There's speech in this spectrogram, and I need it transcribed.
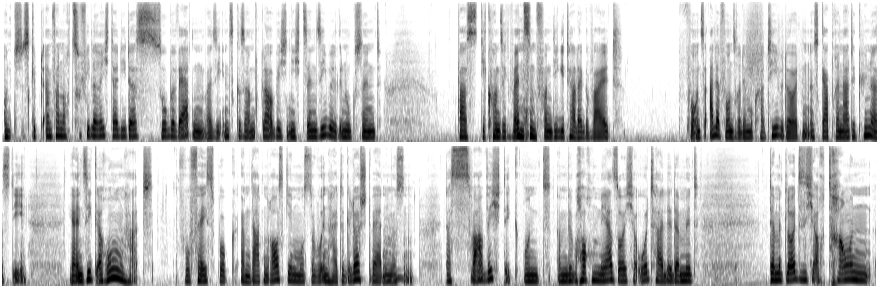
Und es gibt einfach noch zu viele Richter, die das so bewerten, weil sie insgesamt, glaube ich, nicht sensibel genug sind, was die Konsequenzen von digitaler Gewalt für uns alle, für unsere Demokratie bedeuten. Es gab Renate Künast, die ja einen Sieg errungen hat, wo Facebook ähm, Daten rausgeben musste, wo Inhalte gelöscht werden mhm. müssen. Das war wichtig und ähm, wir brauchen mehr solcher Urteile, damit, damit Leute sich auch trauen,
